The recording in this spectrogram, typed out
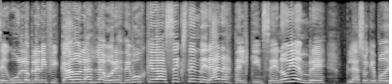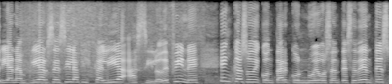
Según lo planificado, las labores de búsqueda se extenderán hasta el 15 de noviembre, plazo que podrían ampliarse si la Fiscalía así lo define, en caso de contar con nuevos antecedentes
